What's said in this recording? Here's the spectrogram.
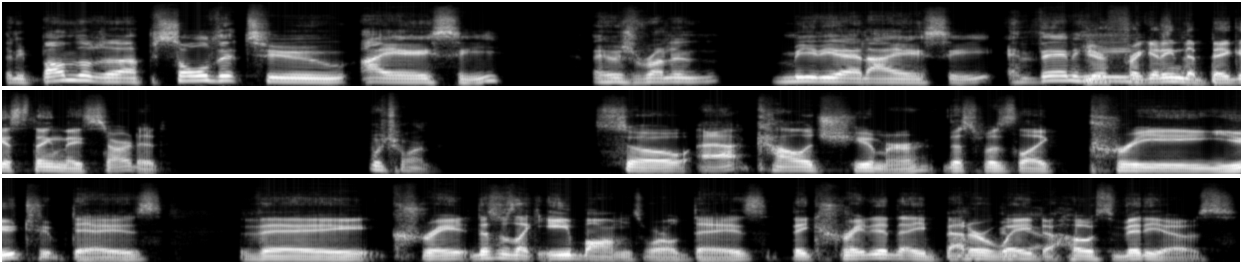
Then he bundled it up, sold it to IAC, and he was running media at IAC. And then he you're forgetting the biggest thing they started. which one? So at College Humor, this was like pre YouTube days. They create this was like eBaum's World days. They created a better way Vimeo. to host videos,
